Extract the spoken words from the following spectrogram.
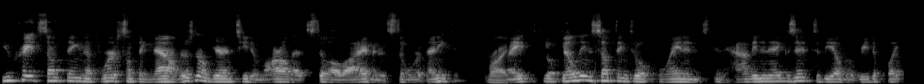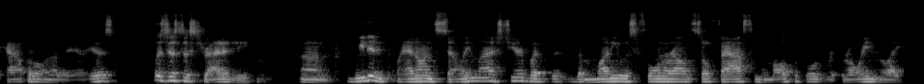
you create something that's worth something now, there's no guarantee tomorrow that it's still alive and it's still worth anything. Right. Right. So building something to a point and, and having an exit to be able to redeploy capital in other areas was just a strategy. Um, we didn't plan on selling last year, but the, the money was flowing around so fast and the multiples were growing. We're like,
